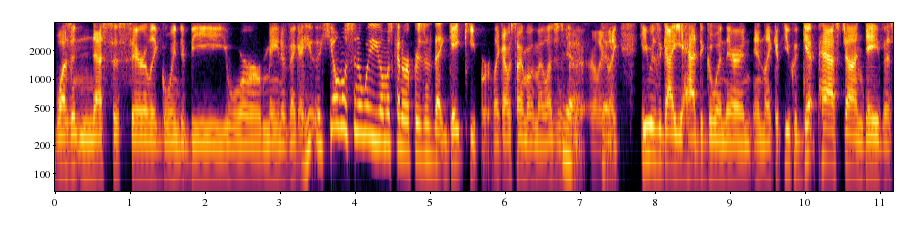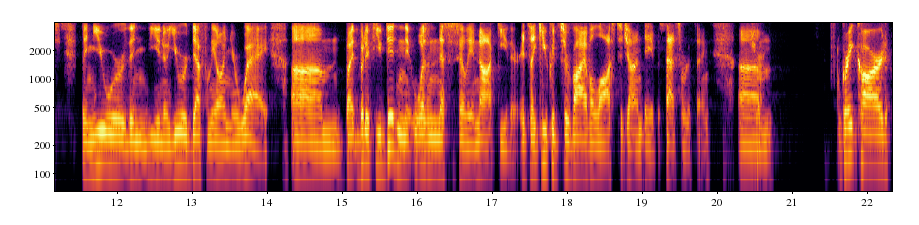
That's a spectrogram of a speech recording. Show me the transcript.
wasn't necessarily going to be your main event. He, he almost in a way he almost kind of represented that gatekeeper, like I was talking about with my Legends yeah, earlier. Yeah. Like he was a guy you had to go in there and, and, like if you could get past John Davis, then you were then you know you were definitely on your way. Um, but but if you didn't, it wasn't necessarily a knock either. It's like you could survive a loss to John Davis, that sort of thing. Um, sure great card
